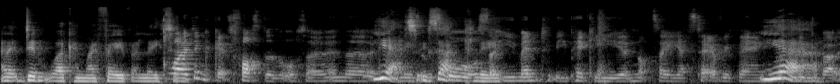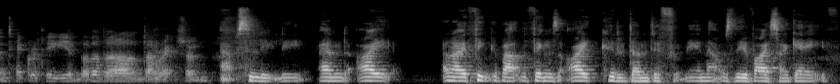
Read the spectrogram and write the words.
and it didn't work in my favour later. Well, I think it gets fostered also in the Yes, and schools that you meant to be picky and not say yes to everything. Yeah. think about integrity and da da da and direction. Absolutely. And I and I think about the things I could have done differently, and that was the advice I gave.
